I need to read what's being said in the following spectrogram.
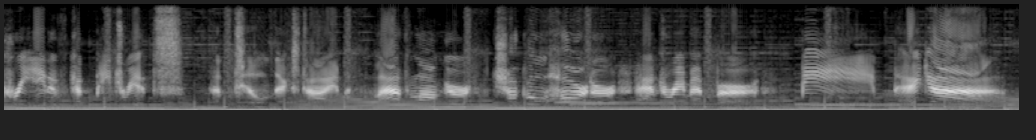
creative compatriots. Until next time, laugh longer, chuckle harder, and remember, be mega!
